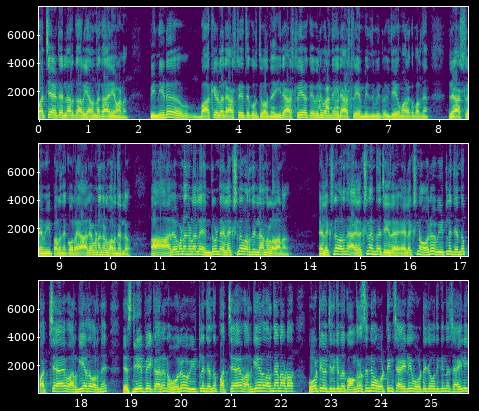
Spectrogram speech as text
പച്ചയായിട്ട് എല്ലാവർക്കും അറിയാവുന്ന കാര്യമാണ്. പിന്നീട് ബാക്കിയുള്ള രാഷ്ട്രീയത്തെക്കുറിച്ച് പറഞ്ഞു ഈ രാഷ്ട്രീയമൊക്കെ ഇവർ പറഞ്ഞ ഈ രാഷ്ട്രീയം ഇത് വിജയകുമാറൊക്കെ പറഞ്ഞ രാഷ്ട്രീയം ഈ പറഞ്ഞ കുറേ ആരോപണങ്ങൾ പറഞ്ഞല്ലോ. ആ ആരോപണങ്ങളെല്ലാം എന്തുകൊണ്ട് ഇലക്ഷന് പറഞ്ഞില്ല എന്നുള്ളതാണ്. ഇലക്ഷന് പറഞ്ഞ ഇലക്ഷൻ എന്താ ചെയ്തത് ഇലക്ഷൻ ഓരോ വീട്ടിലും ചെന്ന് പച്ചയായ വർഗീയത പറഞ്ഞ് എസ് ഡി ഐ പിക്കാരൻ ഓരോ വീട്ടിലും ചെന്ന് പച്ചയായ വർഗീയത പറഞ്ഞാണ് അവിടെ വോട്ട് ചോദിച്ചിരിക്കുന്നത്. കോൺഗ്രസിന്റെ വോട്ടിംഗ് ശൈലി വോട്ട് ചോദിക്കുന്ന ശൈലി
